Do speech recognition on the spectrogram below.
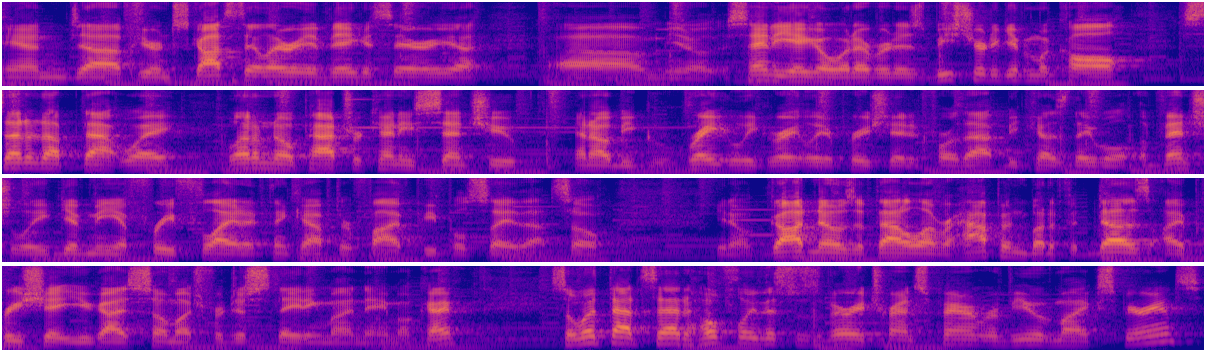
And uh, if you're in Scottsdale area, Vegas area, um, you know, San Diego, whatever it is, be sure to give them a call, set it up that way, let them know Patrick Kenney sent you, and I'll be greatly, greatly appreciated for that because they will eventually give me a free flight, I think after five people say that. So you know, God knows if that'll ever happen, but if it does, I appreciate you guys so much for just stating my name, okay? So with that said, hopefully this was a very transparent review of my experience.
